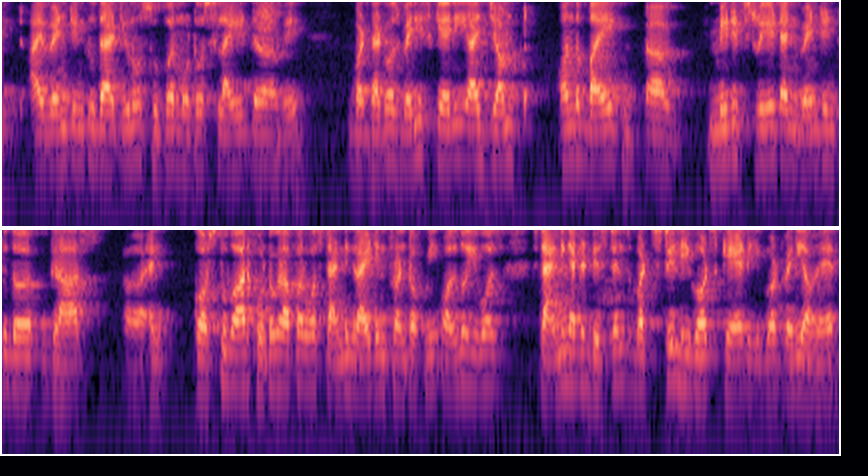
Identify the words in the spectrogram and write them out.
it i went into that you know supermoto slide way. But that was very scary. I jumped on the bike made it straight and went into the grass and Kaustubh, our photographer, was standing right in front of me. Although he was standing at a distance, but still he got scared. He got very aware,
